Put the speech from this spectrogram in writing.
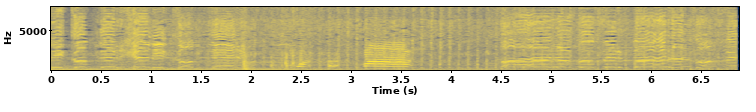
helicopter, helicopter. What the fuck?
